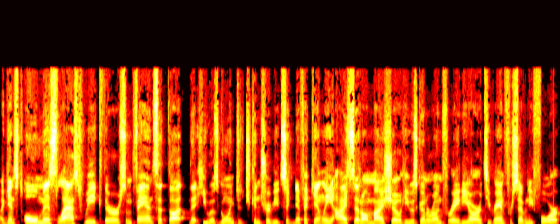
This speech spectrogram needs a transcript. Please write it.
against Ole Miss last week. There are some fans that thought that he was going to contribute significantly. I said on my show he was going to run for 80 yards. He ran for 74.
